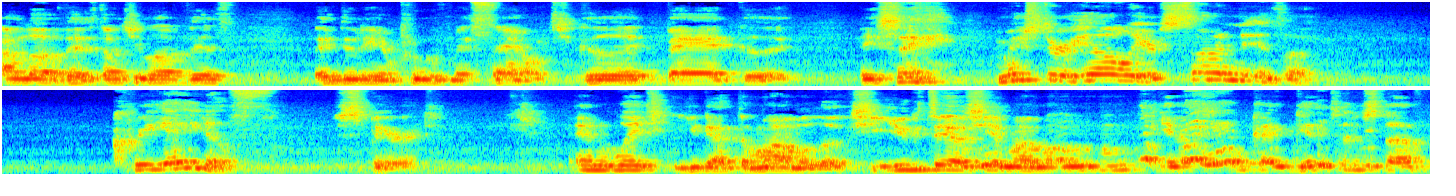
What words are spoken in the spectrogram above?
I love this. Don't you love this? They do the improvement sandwich. Good, bad, good. They say, Mr. Hill, your son is a creative spirit. In which you got the mama look. She, you can tell she a mama. Mm-hmm, yes, okay, get to the stuff.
